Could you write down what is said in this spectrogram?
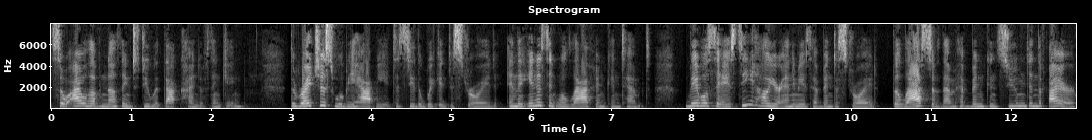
so I will have nothing to do with that kind of thinking. The righteous will be happy to see the wicked destroyed, and the innocent will laugh in contempt. They will say, See how your enemies have been destroyed. The last of them have been consumed in the fire.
